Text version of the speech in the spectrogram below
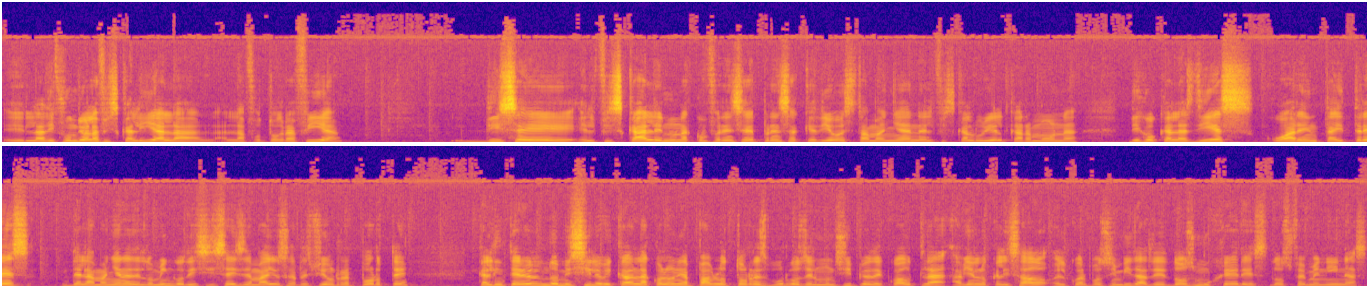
Eh, la difundió la fiscalía, la, la fotografía. Dice el fiscal en una conferencia de prensa que dio esta mañana, el fiscal Uriel Carmona, dijo que a las 10.43 de la mañana del domingo 16 de mayo se recibió un reporte que al interior de un domicilio ubicado en la colonia Pablo Torres Burgos del municipio de Cuautla habían localizado el cuerpo sin vida de dos mujeres, dos femeninas.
